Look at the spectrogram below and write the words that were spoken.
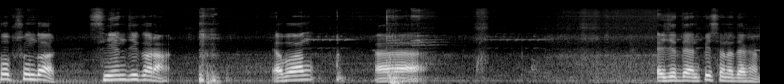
খুব সুন্দর। সিএনজি করা। এবং এই যে দেন, পিছনে দেখান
